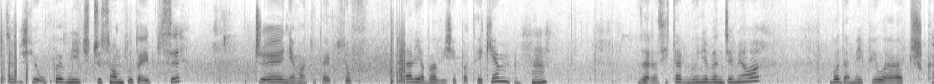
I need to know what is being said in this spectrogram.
chcemy się upewnić, czy są tutaj psy, czy nie ma tutaj psów. Dalia bawi się patykiem. Mhm. Zaraz i tak go nie będzie miała, bo dam jej piłeczkę.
